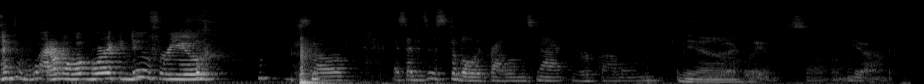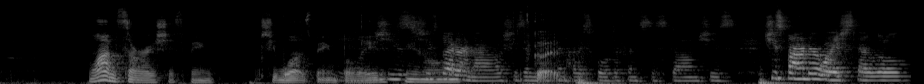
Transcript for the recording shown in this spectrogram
I'm like I don't know what more I can do for you. so I said it's, it's the bully problem. It's not your problem. yeah. Exactly. So Yeah. Well, I'm sorry she's being, she was being yeah, bullied. she's you she's know. better now. She's in a Good. different high school, different system. She's she's found her way. She's got a little.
